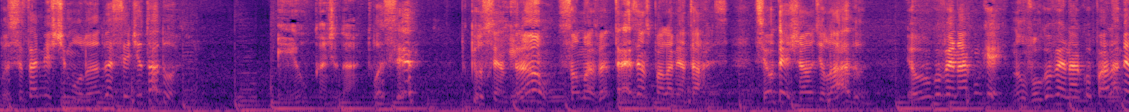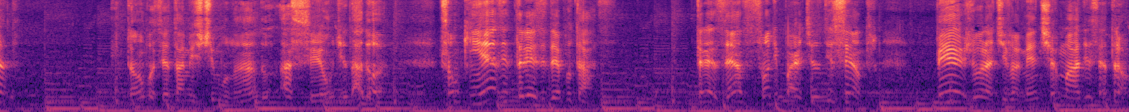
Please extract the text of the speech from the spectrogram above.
Você está me estimulando a ser ditador. Eu, candidato? Você. Porque o Centrão são mais ou menos 300 parlamentares. Se eu deixar de lado, eu vou governar com quem? Não vou governar com o parlamento. Então você está me estimulando a ser um ditador. São 513 deputados. 300 são de partidos de centro, pejorativamente chamados de centrão.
